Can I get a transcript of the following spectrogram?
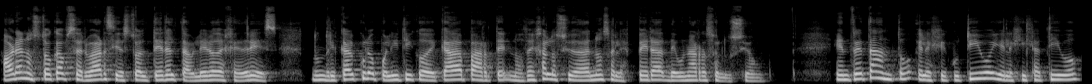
Ahora nos toca observar si esto altera el tablero de ajedrez, donde el cálculo político de cada parte nos deja a los ciudadanos a la espera de una resolución. Entre tanto, el Ejecutivo y el Legislativo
